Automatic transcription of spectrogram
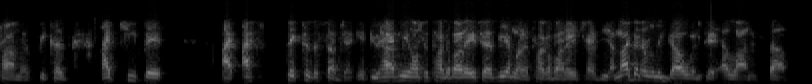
traumas because I keep it, I, I stick to the subject. If you have me on to talk about HIV, I'm going to talk about HIV. I'm not going to really go into a lot of stuff.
